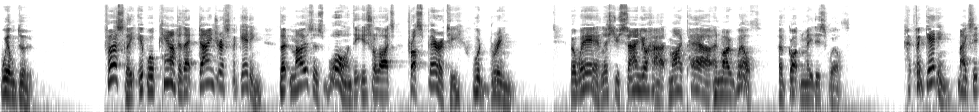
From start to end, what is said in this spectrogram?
will do. Firstly, it will counter that dangerous forgetting that Moses warned the Israelites prosperity would bring. Beware lest you say in your heart, My power and my wealth have gotten me this wealth. Forgetting makes it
